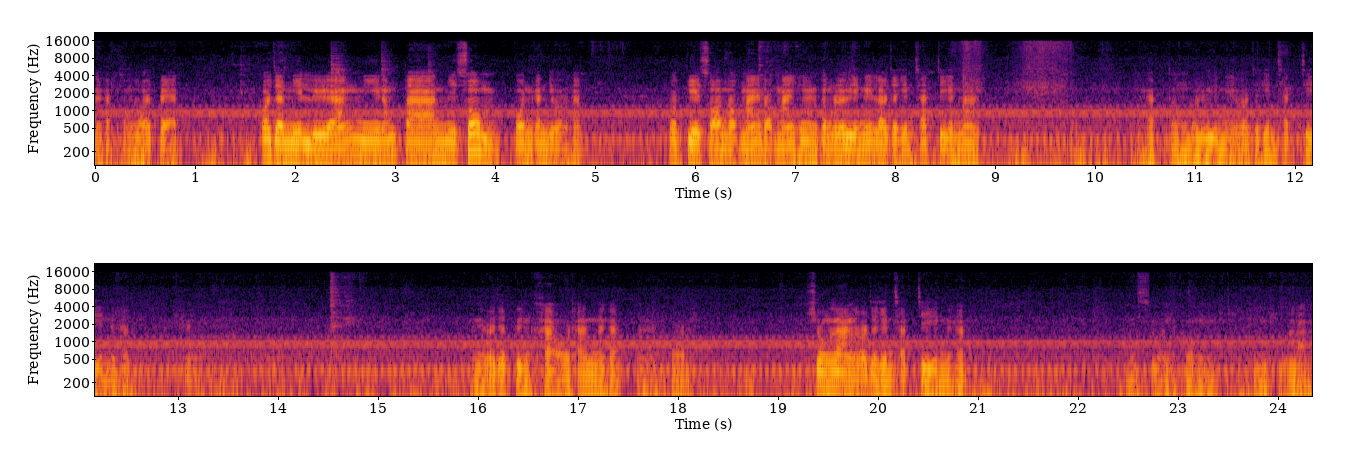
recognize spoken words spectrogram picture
นะครับของร้อยแปดก็จะมีเหลืองมีน้ำตาลมีส้มปนกันอยู่นะครับพวกเกสรดอกไม้ดอกไม้แห้งตรงบริเวณนี้เราจะเห็นชัดเจนมาก นะครับ ตรงบริเวณนี้ก็จะเห็นชัดเจนนะครับ อันนี้ก็จะเป็นเข่าท่านนะครับก็ช่วงล่างเราก็จะเห็นชัดเจนนะครับ ในส่วนของพื้นผิวล่าง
